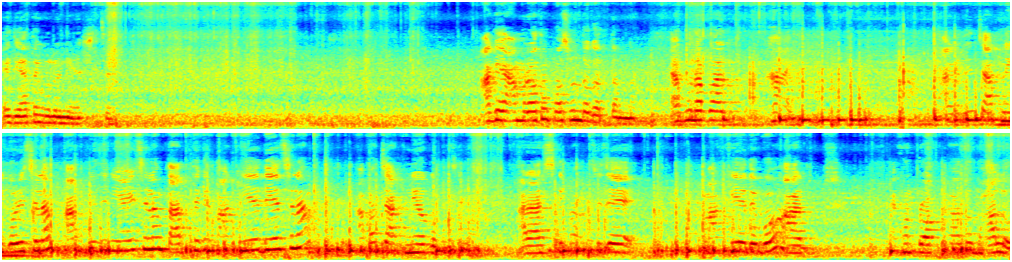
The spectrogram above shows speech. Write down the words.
এই যে এতগুলো নিয়ে আসছে আগে আমরা অত পছন্দ করতাম না। এখন আবার খাই। আগের দিন চাটনি করেছিলাম হাফ এসেছিলাম তার থেকে মাখিয়ে দিয়েছিলাম, আবার চাটনিও করেছিলাম। আর আজকে ভাবছি যে মাখিয়ে দেব, আর এখন টক খাওয়া তো ভালো।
